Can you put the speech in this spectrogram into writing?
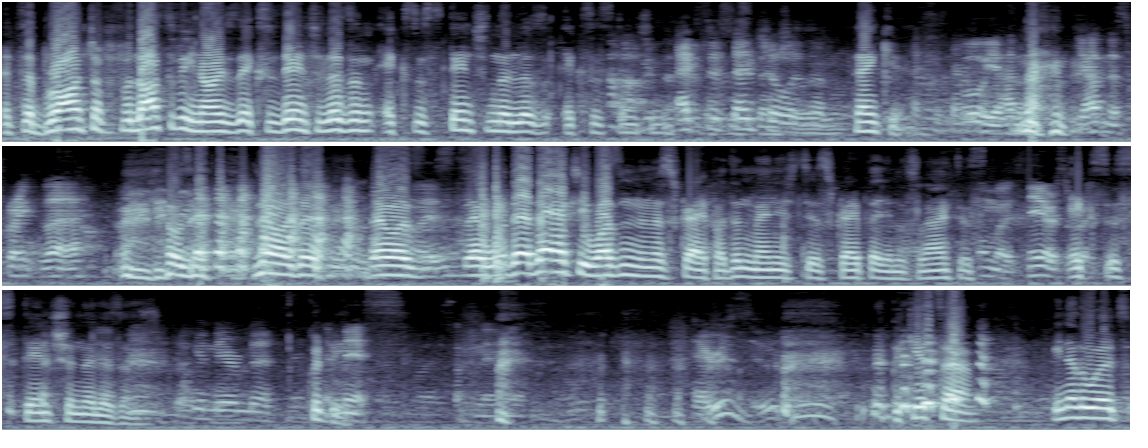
It's a branch of philosophy known as existentialism, existentialism, existentialism. Existentialism. Thank you. Oh, you had the, you had the scrape there. there was a, there was a, there was there, there, there actually wasn't in a scrape. I didn't manage to scrape that in the slightest. Almost near a scrape. Existentialism You're near miss. could A be. miss. Something near miss. Because, um, in other words,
